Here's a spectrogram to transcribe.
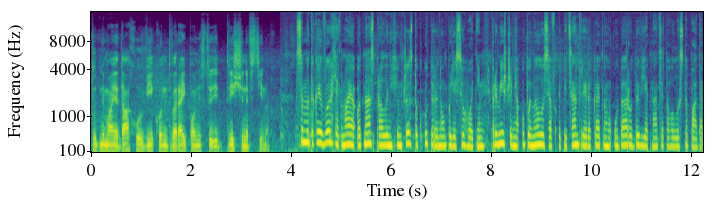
Тут немає даху, вікон, дверей повністю і тріщини в стінах. Саме такий вигляд має одна з пралень хімчисток у Тернополі сьогодні. Приміщення опинилося в епіцентрі ракетного удару 19 листопада.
